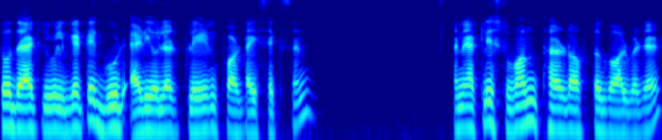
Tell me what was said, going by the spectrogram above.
so that you will get a good areolar plane for dissection and at least one third of the gallbladder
